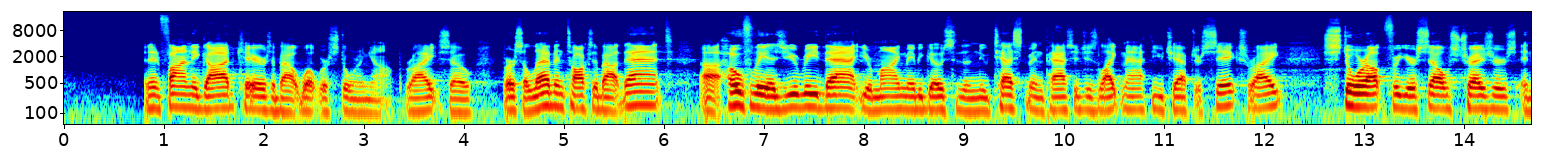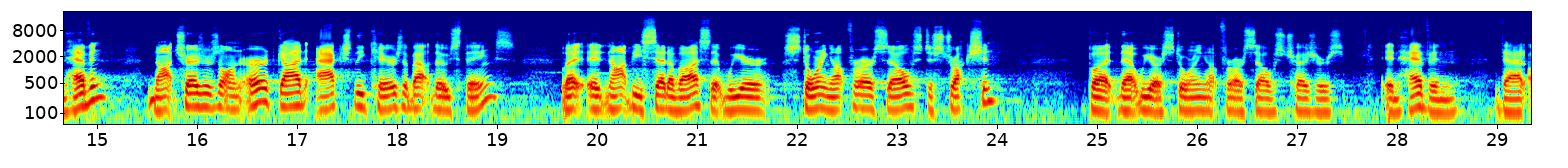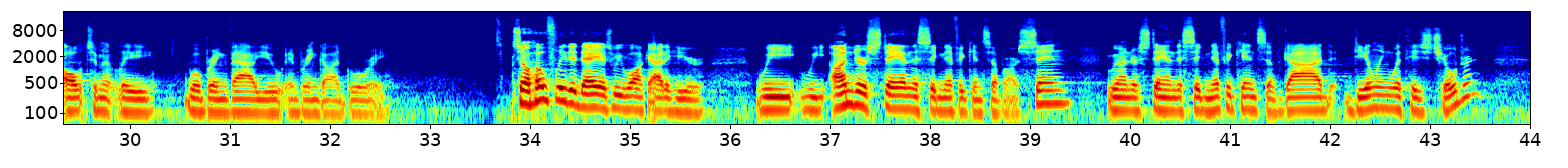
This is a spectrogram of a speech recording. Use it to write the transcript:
And then finally, God cares about what we're storing up, right? So, verse 11 talks about that. Uh, hopefully, as you read that, your mind maybe goes to the New Testament passages like Matthew chapter 6, right? Store up for yourselves treasures in heaven, not treasures on earth. God actually cares about those things. Let it not be said of us that we are storing up for ourselves destruction, but that we are storing up for ourselves treasures in heaven that ultimately will bring value and bring God glory. So, hopefully, today, as we walk out of here, we, we understand the significance of our sin. We understand the significance of God dealing with his children.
